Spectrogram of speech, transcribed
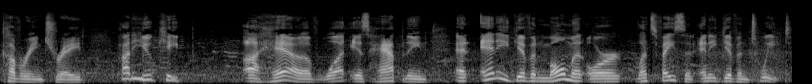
covering trade. How do you keep ahead of what is happening at any given moment, or let's face it, any given tweet?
